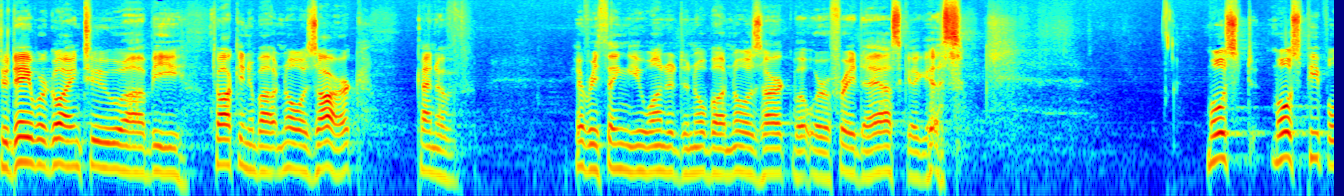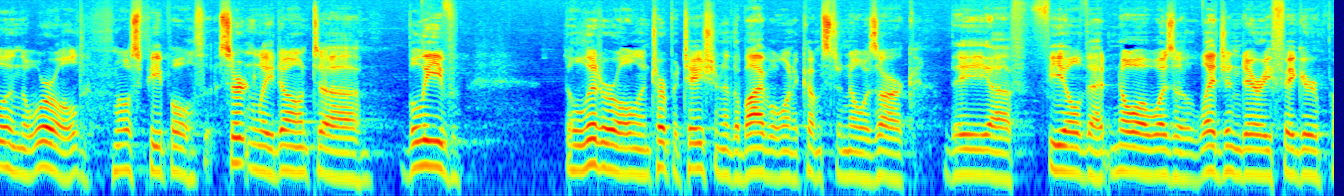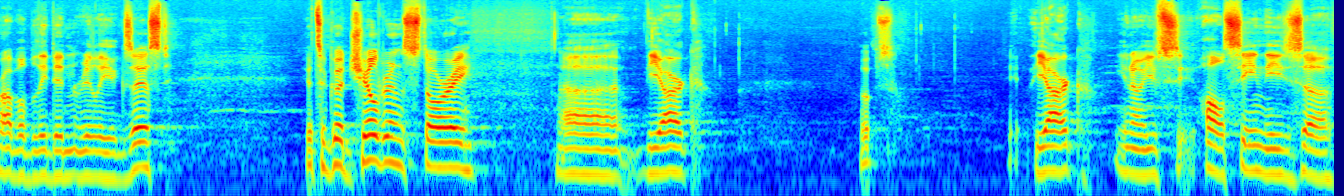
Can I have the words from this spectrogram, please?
Today we're going to uh, be talking about Noah's Ark, kind of everything you wanted to know about Noah's Ark, but were afraid to ask, I guess. Most, most people in the world, most people certainly don't uh, believe the literal interpretation of the Bible when it comes to Noah's Ark. They uh, feel that Noah was a legendary figure, probably didn't really exist it's a good children's story. Uh, the ark, oops, the ark, you know, you've see, all seen these uh,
